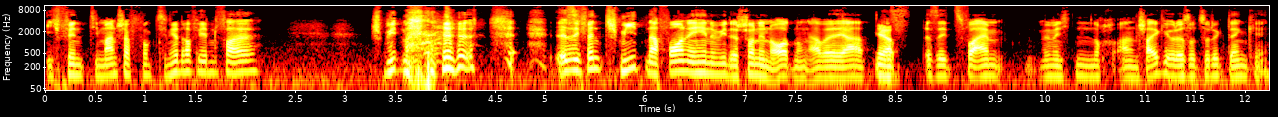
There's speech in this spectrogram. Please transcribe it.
ich finde, die Mannschaft funktioniert auf jeden Fall. Schmied mal, also ich finde Schmied nach vorne hin und wieder schon in Ordnung, aber ja, ja. Das, also jetzt vor allem, wenn ich noch an Schalke oder so zurückdenke,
